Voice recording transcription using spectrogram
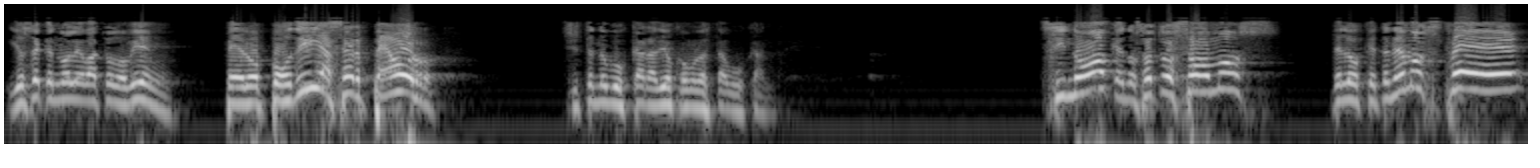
Yo sé que no le va todo bien, pero podía ser peor si usted no buscara a Dios como lo está buscando. Sino que nosotros somos de los que tenemos fe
